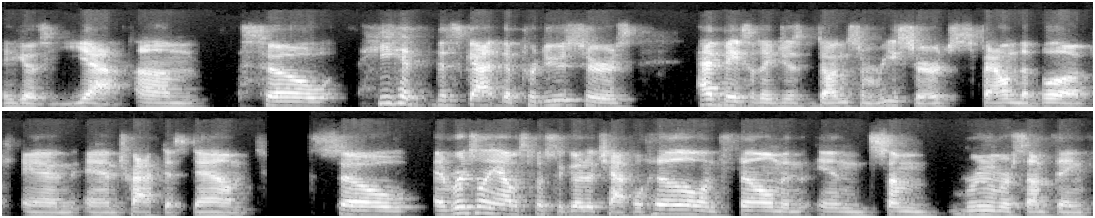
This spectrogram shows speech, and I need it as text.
And he goes, yeah. Um, so he had this guy, the producers had basically just done some research, found the book and, and tracked us down. So originally I was supposed to go to Chapel Hill and film in, in some room or something,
